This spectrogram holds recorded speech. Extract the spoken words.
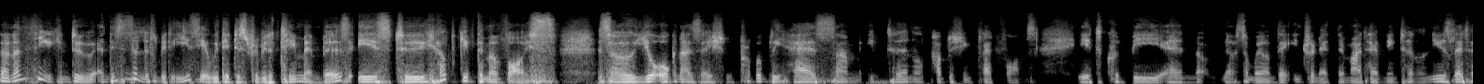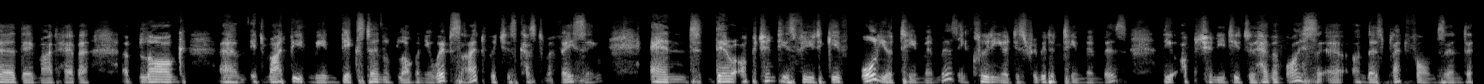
Now, another thing you can do, and this is a little bit easier with your distributed team members, is to help give them a voice. So your organization probably has some internal publishing platforms. It could be an, you know, somewhere on their intranet. They might have an internal newsletter. They might have a, a blog. Um, it might be even the external blog on your website, which is customer facing. And there are opportunities for you to give all your team members, including your distributed team members, the opportunity to have a voice uh, on those platforms. And uh,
